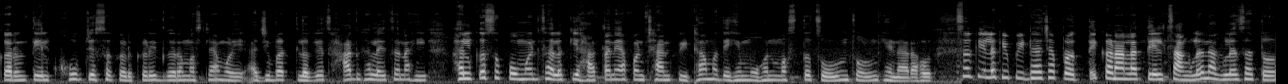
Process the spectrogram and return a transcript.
कारण तेल खूप जसं कडकडीत गरम असल्यामुळे अजिबात लगेच हात घालायचं नाही. हलकंसं कोमट झालं की हाताने आपण छान पिठामध्ये हे मोहन मस्त चोळून चोळून घेणार आहोत. असं केलं की पिठाच्या प्रत्येक कणाला तेल चांगलं लागलं जातं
